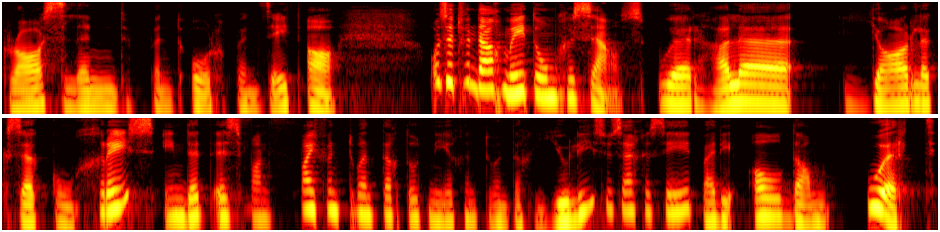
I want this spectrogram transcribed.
grassland.org.za. Ons het vandag met hom gesels oor hulle jaarlikse kongres en dit is van 25 tot 29 Julie soos hy gesê het by die Aldam Oord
